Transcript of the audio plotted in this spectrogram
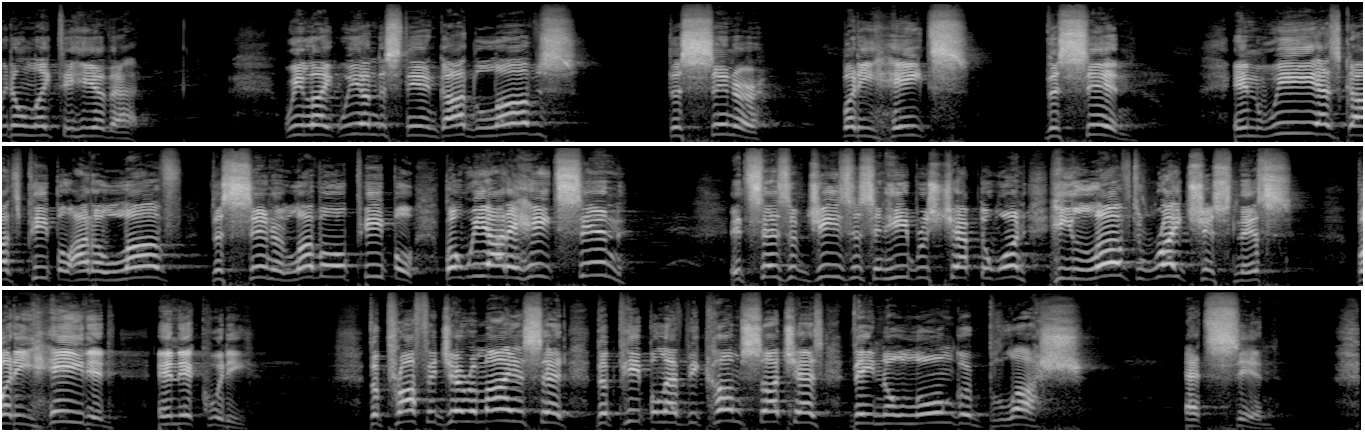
We don't like to hear that. We like we understand God loves the sinner, but he hates the sin. And we, as God's people, ought to love the sinner, love all people, but we ought to hate sin. It says of Jesus in Hebrews chapter 1 he loved righteousness, but he hated iniquity. The prophet Jeremiah said, The people have become such as they no longer blush at sin.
